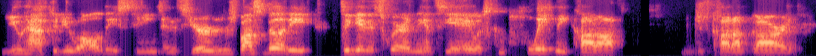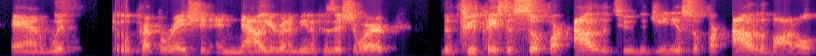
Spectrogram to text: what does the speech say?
you have to do all these things, and it's your responsibility to get it square. And the NCAA was completely caught off, just caught off guard, and with no preparation. And now you're going to be in a position where the toothpaste is so far out of the tube, the genie is so far out of the bottle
